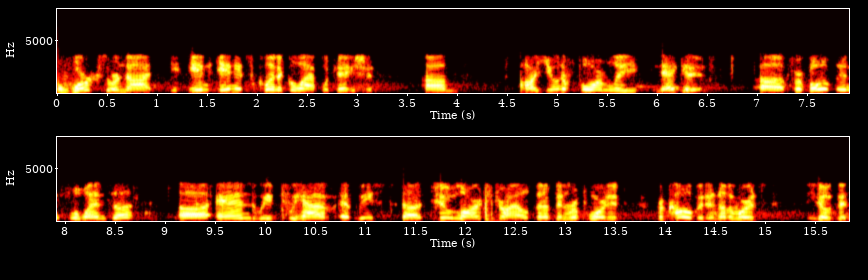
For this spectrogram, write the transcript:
or works or not in in its clinical application, um, are uniformly negative uh, for both influenza, uh, and we we have at least uh, two large trials that have been reported for COVID. In other words, you know, they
